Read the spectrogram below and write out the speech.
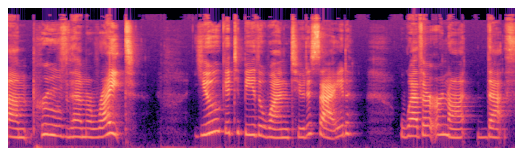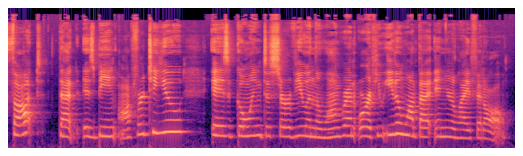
um, prove them right. You get to be the one to decide whether or not that thought that is being offered to you is going to serve you in the long run, or if you even want that in your life at all.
